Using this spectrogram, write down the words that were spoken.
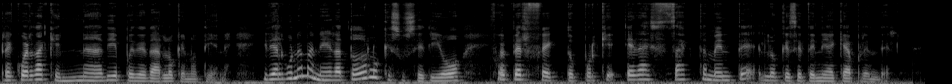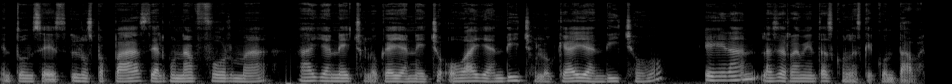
Recuerda que nadie puede dar lo que no tiene. Y de alguna manera todo lo que sucedió fue perfecto porque era exactamente lo que se tenía que aprender. Entonces los papás de alguna forma hayan hecho lo que hayan hecho o hayan dicho lo que hayan dicho, eran las herramientas con las que contaban.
